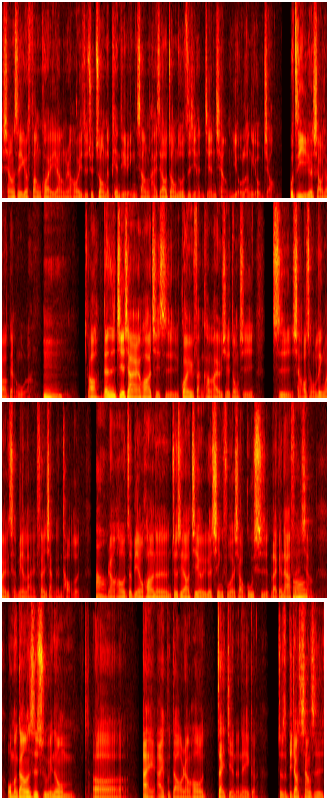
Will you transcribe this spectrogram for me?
像是一个方块一样，然后一直去撞的遍体鳞伤，还是要装作自己很坚强，有棱有角。我自己一个小小的感悟了，嗯，好，但是接下来的话，其实关于反抗还有一些东西是想要从另外一个层面来分享跟讨论。好，然后这边的话呢，就是要借由一个幸福的小故事来跟大家分享。哦、我们刚刚是属于那种呃爱爱不到，然后再见的那一个，就是比较像是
